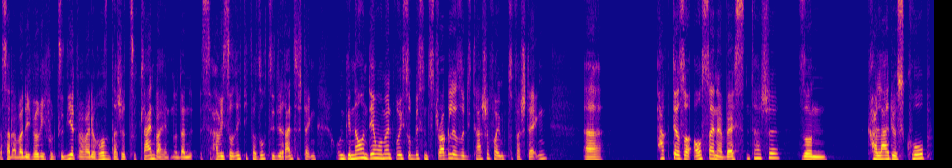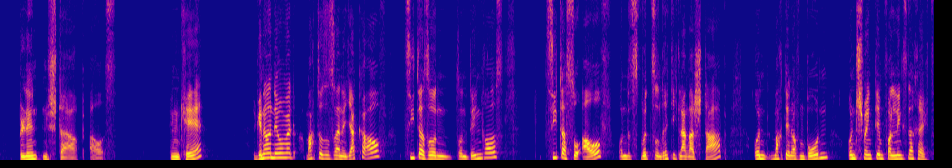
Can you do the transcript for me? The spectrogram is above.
das hat aber nicht wirklich funktioniert, weil meine Hosentasche zu klein war hinten. Und dann habe ich so richtig versucht, sie da reinzustecken. Und genau in dem Moment, wo ich so ein bisschen struggle, so die Tasche vor ihm zu verstecken, äh, packt er so aus seiner Westentasche so ein Kaleidoskop Blindenstab aus. Okay? Genau in dem Moment macht er so seine Jacke auf, zieht da so ein, so ein Ding raus, zieht das so auf und es wird so ein richtig langer Stab und macht den auf den Boden und schwenkt den von links nach rechts.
